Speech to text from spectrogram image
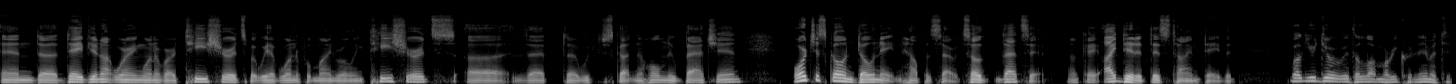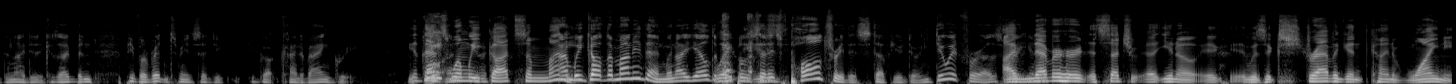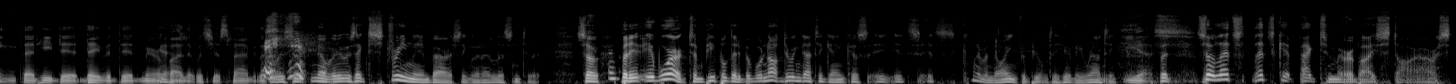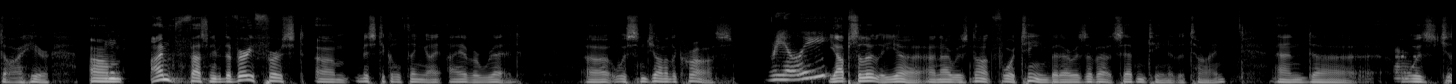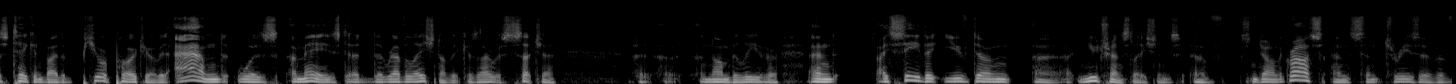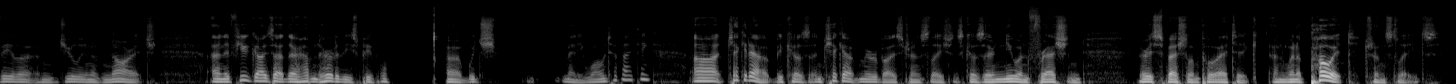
And uh, Dave, you're not wearing one of our T-shirts, but we have wonderful mind rolling T-shirts uh, that uh, we've just gotten a whole new batch in, or just go and donate and help us out. So that's it. Okay, I did it this time, David. Well, you do it with a lot more equanimity than I did it because I've been people have written to me and said you, you got kind of angry yeah, that's when we got some money. And we got the money then. When I yelled at people and said, it's paltry, this stuff you're doing. Do it for us. I've never know. heard such, uh, you know, it, it, was extravagant kind of whining that he did, David did, Mirabai, yes. that was just fabulous. Was, no, but it was extremely embarrassing when I listened to it. So, but it, it worked and people did it. But we're not doing that again because it, it's it's kind of annoying for people to hear me ranting. Yes. But so let's let's get back to Mirabai Starr, our star here. Um, I'm fascinated. The very first um, mystical thing I, I ever read uh, was St. John of the Cross. Really? Yeah, absolutely, yeah. And I was not 14, but I was about 17 at the time. And uh, was just taken by the pure poetry of it and was amazed at the revelation of it because I was such a, a, a non believer. And I see that you've done uh, new translations of St. John of the Cross and St. Teresa of Avila and Julian of Norwich. And if you guys out there haven't heard of these people, uh, which many won't have, I think. Uh, check it out because and check out Mirabai's translations because they're new and fresh and very special and poetic. And when a poet translates,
